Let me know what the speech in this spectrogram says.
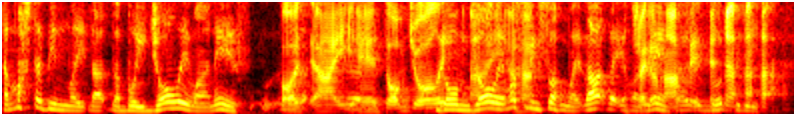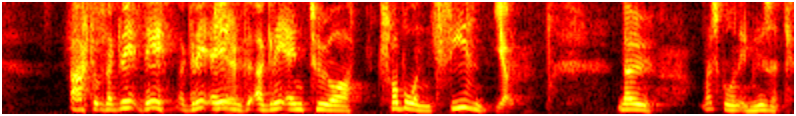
It must have been like that, the boy Jolly one, eh? oh, aye, uh, Dom Jolly. Dom Jolly. Aye, it must have uh-huh. been something like that that you had. Trigger eh? happy. It was to be. Ah, it was a great day, a great end, a great end to a troubling season. Yep. Now, let's go into music.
